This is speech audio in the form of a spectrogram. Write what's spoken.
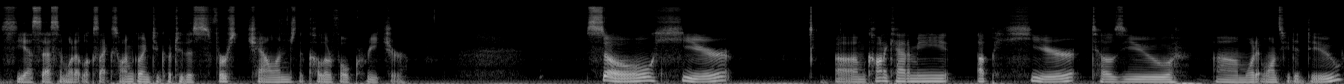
CSS and what it looks like. So I'm going to go to this first challenge, the colorful creature. So here, um, Khan Academy up here tells you um, what it wants you to do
